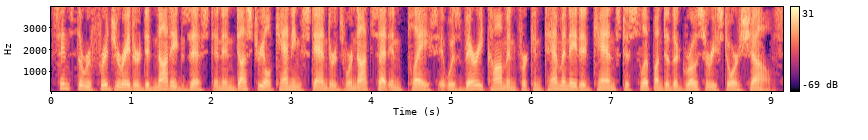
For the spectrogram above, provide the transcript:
Since the refrigerator did not exist and industrial canning standards were not set in place it was very common for contaminated cans to slip onto the grocery store shelves.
